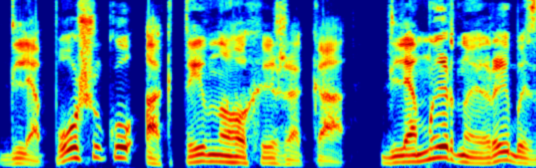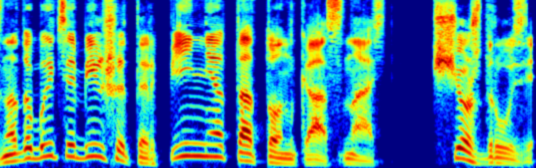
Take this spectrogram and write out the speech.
для пошуку активного хижака. Для мирної риби знадобиться більше терпіння та тонка снасть. Що ж, друзі,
